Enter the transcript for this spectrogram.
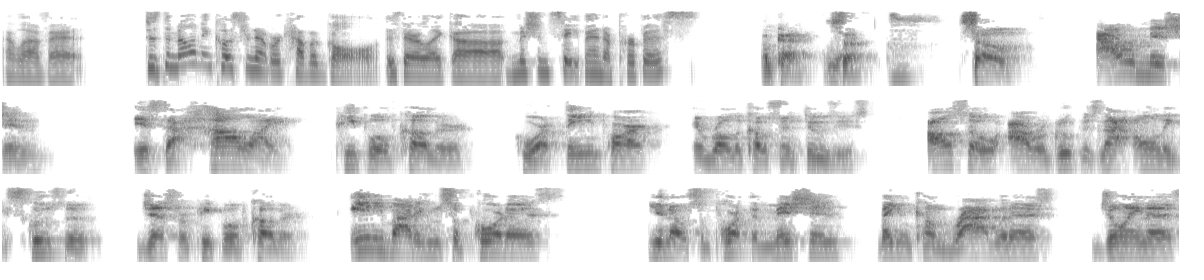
I love it. Does the Melanin Coaster Network have a goal? Is there like a mission statement, a purpose? Okay. Yeah. So, so our mission is to highlight people of color who are theme park and roller coaster enthusiasts also our group is not only exclusive just for people of color. Anybody who support us, you know, support the mission, they can come ride with us, join us.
